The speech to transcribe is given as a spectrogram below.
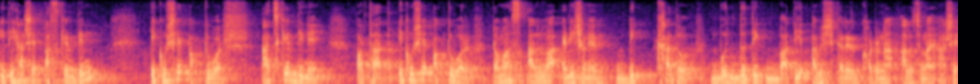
ইতিহাসে আজকের দিন একুশে অক্টোবর। আজকের দিনে, অর্থাৎ একুশে অক্টোবর টমাস আলভা এডিশনের বিখ্যাত বৈদ্যুতিক বাতি আবিষ্কারের ঘটনা আলোচনায় আসে।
